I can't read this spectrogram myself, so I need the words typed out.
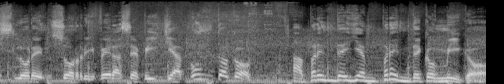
luislorenzorriverasevilla.com. Aprende y emprende conmigo.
